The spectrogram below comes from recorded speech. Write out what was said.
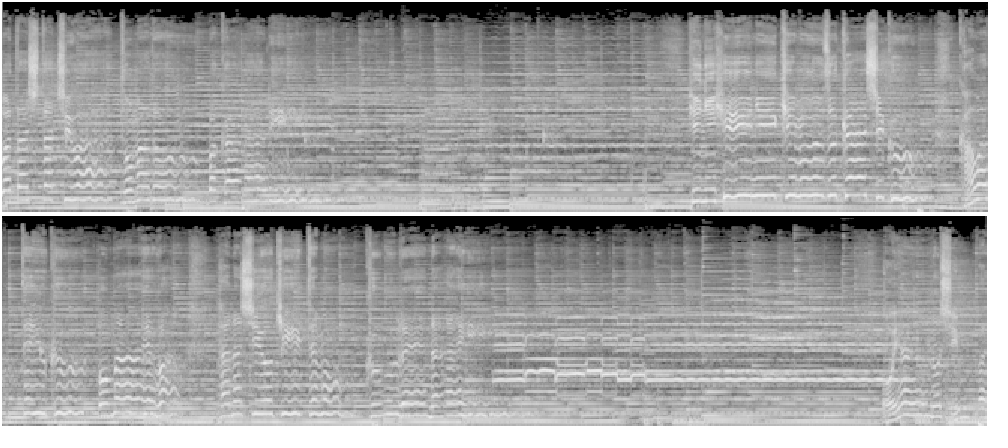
私たちは戸惑うばかり。日に日に気難しく変わってゆくお前は話を聞いてもくれない。の心配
